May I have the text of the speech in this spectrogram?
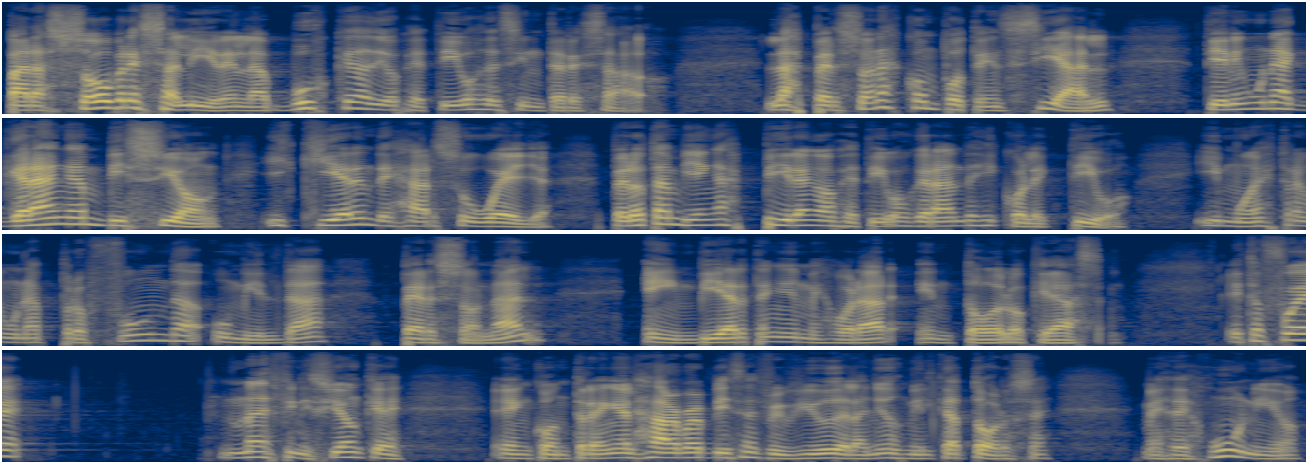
para sobresalir en la búsqueda de objetivos desinteresados. Las personas con potencial tienen una gran ambición y quieren dejar su huella, pero también aspiran a objetivos grandes y colectivos y muestran una profunda humildad personal e invierten en mejorar en todo lo que hacen. Esto fue una definición que encontré en el Harvard Business Review del año 2014, mes de junio,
